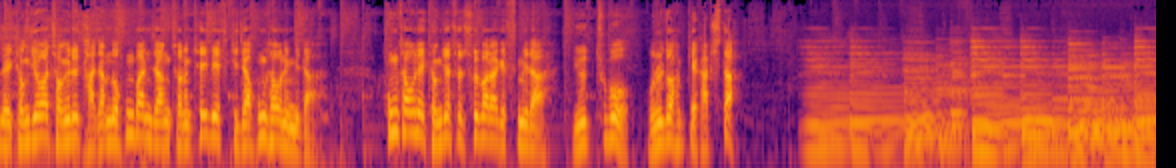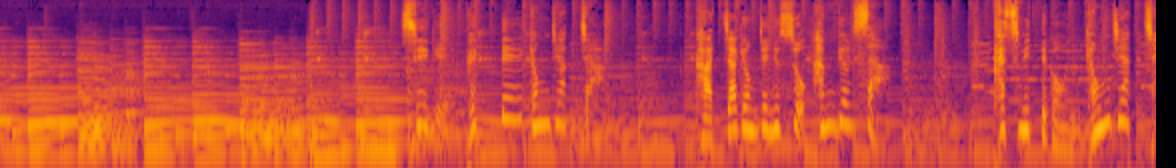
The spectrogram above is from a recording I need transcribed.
네, 경제와 정의를 다잡는 홍반장 저는 KBS 기자 홍사원입니다. 홍사원의 경제쇼 출발하겠습니다. 유튜브 오늘도 함께 갑시다. 세계 100대 경제학자 가짜 경제 뉴스 감별사 가슴이 뜨거운 경제학자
